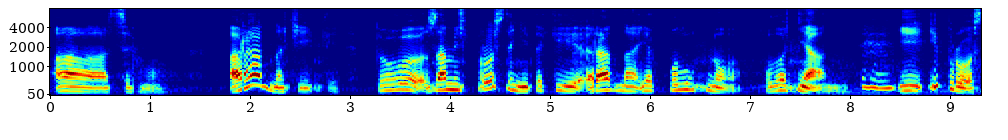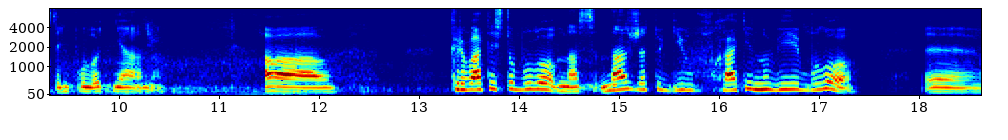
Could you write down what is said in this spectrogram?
а цього. А радна тільки, то замість простині такі радна, як полотно, полотняний. Угу. І, і простень полотняна. А криватись то було в нас. У нас вже тоді в хаті нові було е,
